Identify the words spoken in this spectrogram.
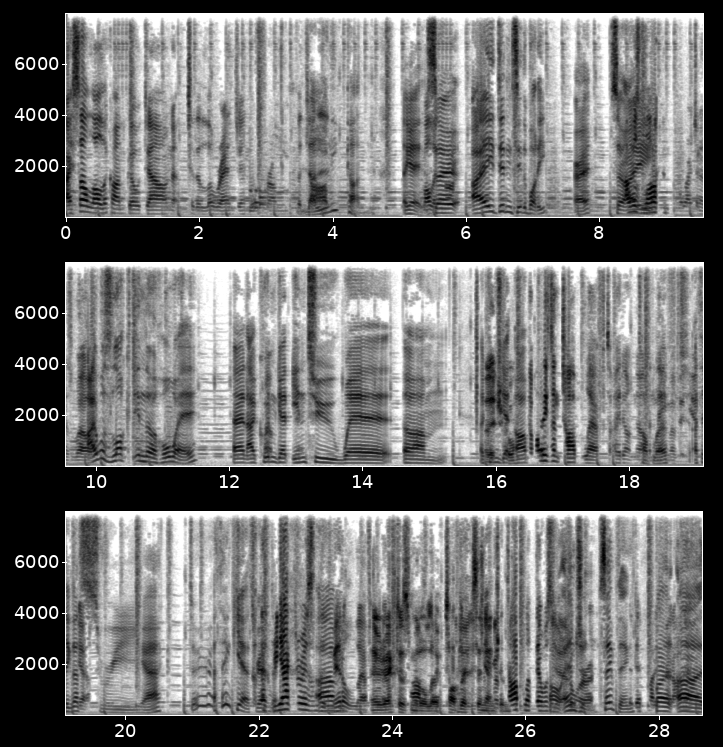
I saw Lolicon go down to the lower engine from the top. Lolicon. Okay, Lolicon. so I didn't see the body. All right, so I was locked in the lower engine as well. I was locked in the hallway, and I couldn't get into where um I couldn't get up the body's in top left. I don't know top the left. name of it. I think that's reactor. I think yeah, it's The reactor. reactor is in the Um, middle left. The reactor's middle left. Top left's an yeah, engine. top left there was Oh, a engine, door. same thing. The dead body's But uh,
